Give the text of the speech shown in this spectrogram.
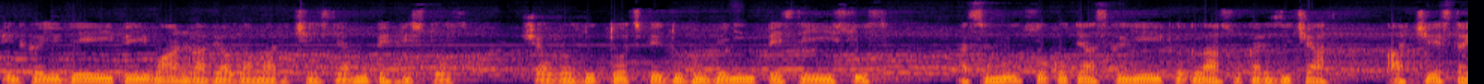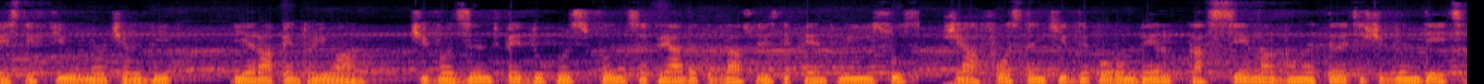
fiindcă iudeii pe Ioan îl aveau de mare cinstea, nu pe Hristos, și au văzut toți pe Duhul venind peste Iisus, ca să nu socotească ei că glasul care zicea, acesta este Fiul meu cel iubit, era pentru Ioan, ci văzând pe Duhul Sfânt să creadă că glasul este pentru Iisus și a fost în chip de porumbel ca semn al bunătății și blândeții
